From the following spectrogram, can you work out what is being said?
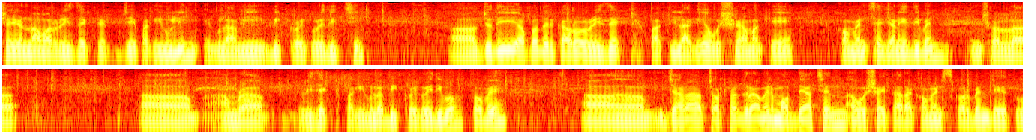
সেই জন্য আমার রিজেক্টেড যে পাখিগুলি, এগুলো আমি বিক্রয় করে দিচ্ছি। যদি আপনাদের কারও রিজেক্ট পাখি লাগে, অবশ্যই আমাকে কমেন্টসে জানিয়ে দিবেন। ইনশাল্লাহ আমরা রিজেক্ট পাখিগুলো বিক্রয় করে দিব। তবে যারা চট্টগ্রামের মধ্যে আছেন অবশ্যই তারা কমেন্টস করবেন যেহেতু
